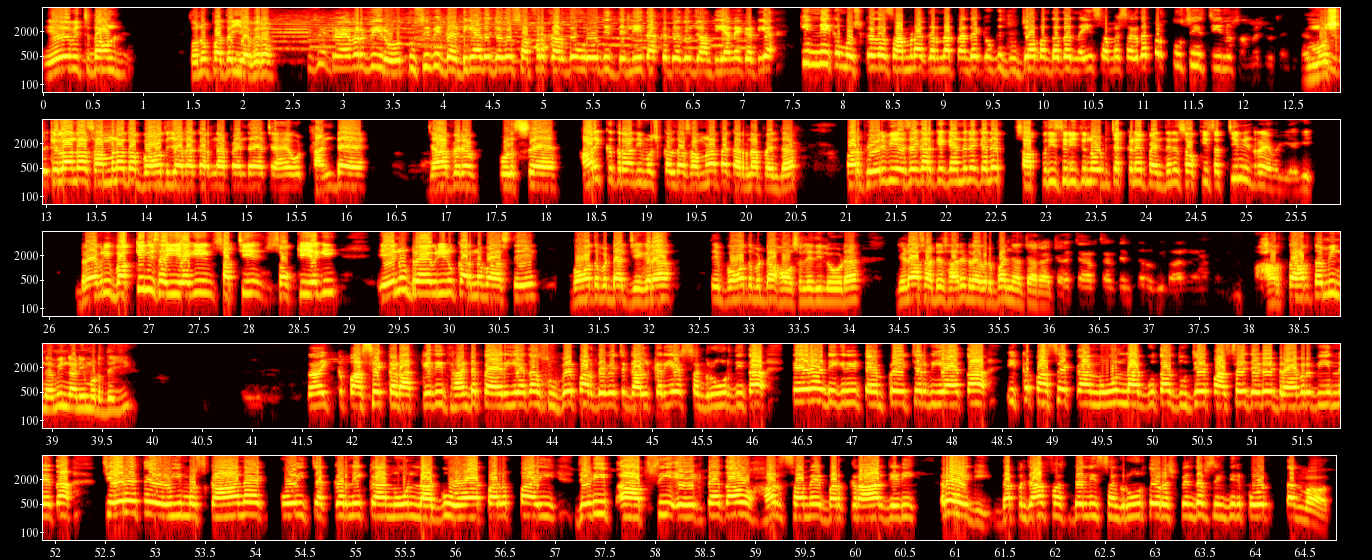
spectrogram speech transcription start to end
ਇਹਦੇ ਵਿੱਚ ਤਾਂ ਹੁਣ ਤੁਹਾਨੂੰ ਪਤਾ ਹੀ ਆ ਫਿਰ। ਤੁਸੀਂ ਡਰਾਈਵਰ ਵੀਰ ਹੋ ਤੁਸੀਂ ਵੀ ਗੱਡੀਆਂ ਤੇ ਜਦੋਂ ਸਫ਼ਰ ਕਰਦੇ ਹੋ ਉਰੋਂ ਦੀ ਦਿੱਲੀ ਤੱਕ ਜਦੋਂ ਜਾਂਦੀਆਂ ਨੇ ਗੱਡੀਆਂ ਕਿੰਨੀ ਕੁ ਮੁਸ਼ਕਲ ਦਾ ਸਾਹਮਣਾ ਕਰਨਾ ਪੈਂਦਾ ਹੈ ਕਿਉਂਕਿ ਦੂਜਾ ਬੰਦਾ ਤਾਂ ਨਹੀਂ ਸਮਝ ਸਕਦਾ ਪਰ ਤੁਸੀਂ ਇਸ ਚੀਜ਼ ਨੂੰ ਸਮਝੋ ਚਾਹੀਦਾ ਮੁਸ਼ਕਿਲਾਂ ਦਾ ਸਾਹਮਣਾ ਤਾਂ ਬਹੁਤ ਜ਼ਿਆਦਾ ਕਰਨਾ ਪੈਂਦਾ ਹੈ ਚਾਹੇ ਉਹ ਠੰਡ ਹੈ ਜਾਂ ਫਿਰ ਪੁਲਿਸ ਹੈ ਹਰ ਇੱਕ ਤਰ੍ਹਾਂ ਦੀ ਮੁਸ਼ਕਲ ਦਾ ਸਾਹਮਣਾ ਤਾਂ ਕਰਨਾ ਪੈਂਦਾ। ਪਰ ਫਿਰ ਵੀ ਇਸੇ ਕਰਕੇ ਕਹਿੰਦੇ ਨੇ ਕਹਿੰਦੇ ਸੱਪ ਦੀ ਸਰੀ 'ਚ ਨੋਟ ਚੱਕਣੇ ਪੈਂਦੇ ਨੇ ਸੌਖੀ ਸੱਚੀ ਨਹੀਂ ਡਰਾਈਵਰੀ ਹੈਗੀ। ਡਰਾਈਵਰੀ ਵਾਕਈ ਨਹੀਂ ਸਹੀ ਹੈਗੀ ਸੱਚੀ ਸੌਖੀ ਹੈਗੀ। ਇਹਨੂੰ ਡਰਾਈਵਰੀ ਨੂੰ ਕਰਨ ਵਾਸਤੇ ਬਹੁਤ ਵੱਡਾ ਜਿਗਰਾ ਤੇ ਬਹੁਤ ਵੱਡਾ ਹੌਸਲੇ ਦੀ ਲੋੜ ਹੈ ਜਿਹੜਾ ਸਾਡੇ ਸਾਰੇ ਡਰਾਈਵਰ ਭਾਈਆਂ ਚਾਰਾਂ ਚ ਚਾਰ ਚਾਰ ਦਿਨ ਘਰੋਂ ਵੀ ਬਾਹਰ ਰਹਿਣਾ ਹਫਤਾ ਹਫਤਾ ਮਹੀਨਾ ਮਹੀਨਾ ਨਹੀਂ ਮੁੜਦੇ ਜੀ। ਤਾਂ ਇੱਕ ਪਾਸੇ ਕੜਾਕੇ ਦੀ ਠੰਡ ਪੈ ਰਹੀ ਹੈ, ਤਾਂ ਸੂਬੇ ਭਰ ਦੇ ਵਿੱਚ ਗੱਲ ਕਰੀਏ ਸੰਗਰੂਰ ਦੀ ਤਾਂ 13 ਡਿਗਰੀ ਟੈਂਪਰੇਚਰ ਵੀ ਹੈ, ਤਾਂ ਇੱਕ ਪਾਸੇ ਕਾਨੂੰਨ ਲਾਗੂ, ਤਾਂ ਦੂਜੇ ਪਾਸੇ ਜਿਹੜੇ ਡਰਾਈਵਰ ਵੀਰ ਨੇ ਤਾਂ ਚਿਹਰੇ ਤੇ ਉਹੀ ਮੁਸਕਾਨ ਹੈ, ਕੋਈ ਚੱਕਰ ਨਹੀਂ, ਕਾਨੂੰਨ ਲਾਗੂ ਹੋਇਆ ਪਰ ਭਾਈ ਜਿਹੜੀ ਆਪਸੀ ਏਕਤਾ ਤਾਂ ਉਹ ਹਰ ਸਮੇਂ ਬਰਕਰਾਰ ਜਿਹੜੀ ਰਹੇਗੀ। ਦਾ ਪੰਜਾਬ ਫਸਟ ਦੇ ਲਈ ਸੰਗਰੂਰ ਤੋਂ ਰਸ਼ਪਿੰਦਰ ਸਿੰਘ ਦੀ ਰਿਪੋਰਟ, ਧੰਨਵਾਦ।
